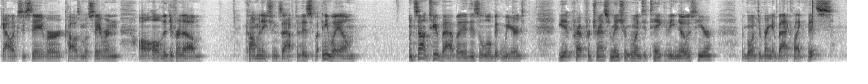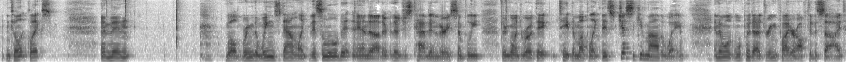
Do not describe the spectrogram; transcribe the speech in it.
Galaxy Saver, Cosmos Saver, and all, all the different um, combinations after this. But anyway, um, it's not too bad, but it is a little bit weird. To get prep for transformation, we're going to take the nose here. We're going to bring it back like this until it clicks. And then we'll bring the wings down like this a little bit, and uh, they're, they're just tabbed in very simply. They're going to rotate, them up like this just to keep them out of the way. And then we'll, we'll put a Dream Fighter off to the side.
